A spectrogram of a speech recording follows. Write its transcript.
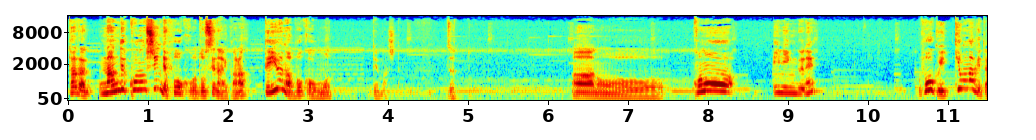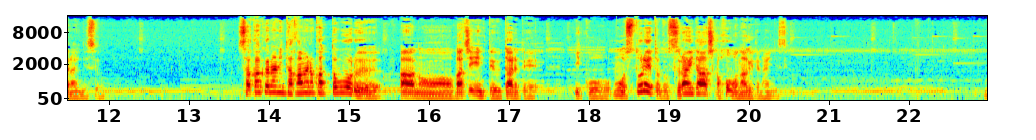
ただなんでこのシーンでフォーク落とせないかなっていうのは僕は思ってました。ずっと。あのー、このイニングねフォーク1球も投げてないんですよ。坂倉に高めのカットボール、あのー、バチンって打たれて以降もうストレートとスライダーしかほぼ投げてないんですよ。う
